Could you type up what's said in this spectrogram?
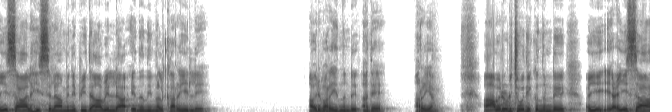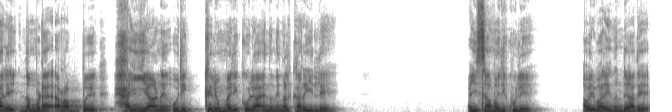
ഈസാ അലഹിസ്ലാമിന് പിതാവില്ല എന്ന് നിങ്ങൾക്കറിയില്ലേ? അവർ പറയുന്നുണ്ട് അതെ അറിയാം. അവരോട് ചോദിക്കുന്നുണ്ട് ഈ ഈസ അലൈ നമ്മുടെ റബ്ബ് ഹയ്യാണ് ഒരിക്കലും മരിക്കൂല എന്ന് നിങ്ങൾക്കറിയില്ലേ? ഈസ മരിക്കൂലേ? അവർ പറയുന്നുണ്ട് അതെ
